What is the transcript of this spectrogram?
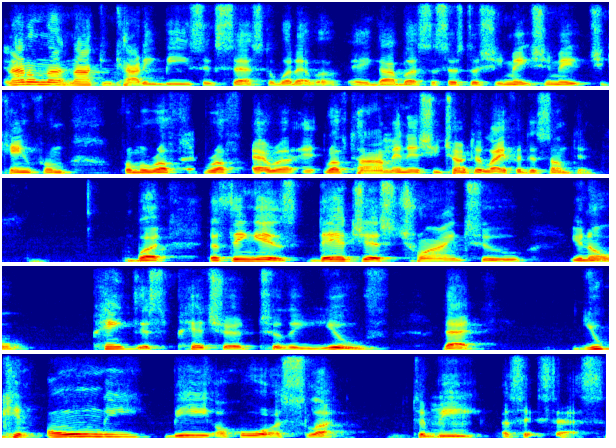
And I'm not knocking Cardi B's success or whatever. Hey, God bless the sister. She made she made she came from from a rough rough era, eh, rough time, and then she turned her life into something. But the thing is, they're just trying to, you know, paint this picture to the youth that you can only be a whore or slut to be mm-hmm. A success.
